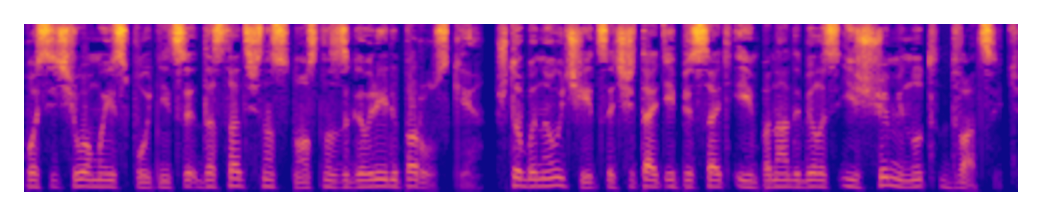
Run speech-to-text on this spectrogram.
после чего мои спутницы достаточно сносно заговорили по-русски. Чтобы научиться читать и писать, им понадобилось еще минут двадцать.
